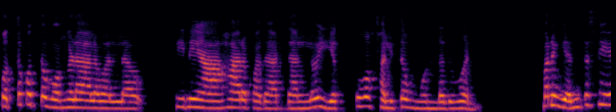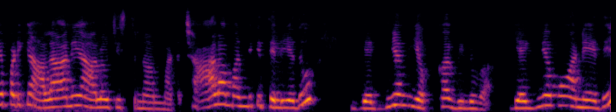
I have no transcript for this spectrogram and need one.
కొత్త కొత్త వంగడాల వల్ల తినే ఆహార పదార్థాల్లో ఎక్కువ ఫలితం ఉండదు అని. మనం ఎంతసేపటికి అలానే ఆలోచిస్తున్నాం అనమాట చాలా మందికి తెలియదు యజ్ఞం యొక్క విలువ. యజ్ఞము అనేది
